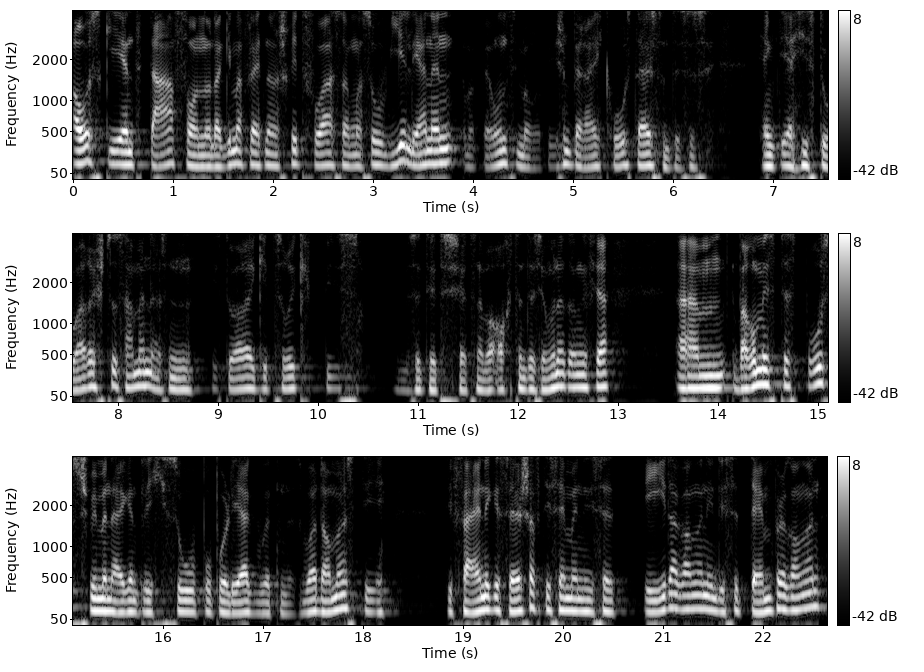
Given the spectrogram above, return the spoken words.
Ausgehend davon, oder gehen wir vielleicht noch einen Schritt vor, sagen wir so, wir lernen bei uns im europäischen Bereich großteils, und das ist, hängt eher historisch zusammen, also eine Historie geht zurück bis, müsste jetzt schätzen, aber 18. Jahrhundert ungefähr. Ähm, warum ist das Brustschwimmen eigentlich so populär geworden? Das war damals die, die feine Gesellschaft, die sind in diese Bäder gegangen, in diese Tempel gegangen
